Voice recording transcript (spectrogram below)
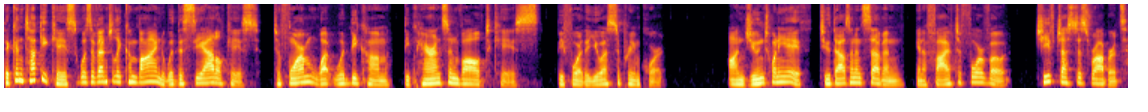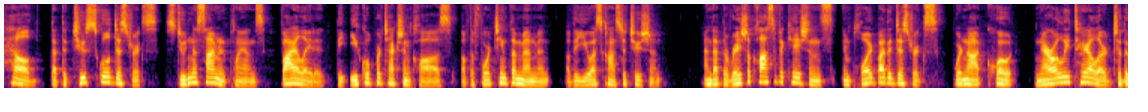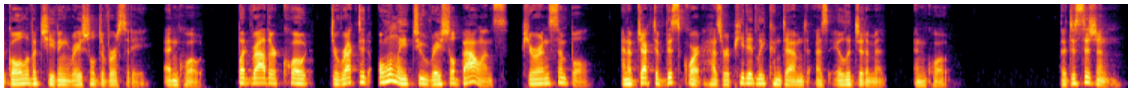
The Kentucky case was eventually combined with the Seattle case to form what would become the parents involved case before the U.S. Supreme Court. On June 28, 2007, in a 5 to 4 vote, Chief Justice Roberts held that the two school districts' student assignment plans violated the Equal Protection Clause of the 14th Amendment of the U.S. Constitution, and that the racial classifications employed by the districts were not, quote, narrowly tailored to the goal of achieving racial diversity, end quote, but rather, quote, directed only to racial balance, pure and simple, an objective this court has repeatedly condemned as illegitimate, end quote. The decision.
